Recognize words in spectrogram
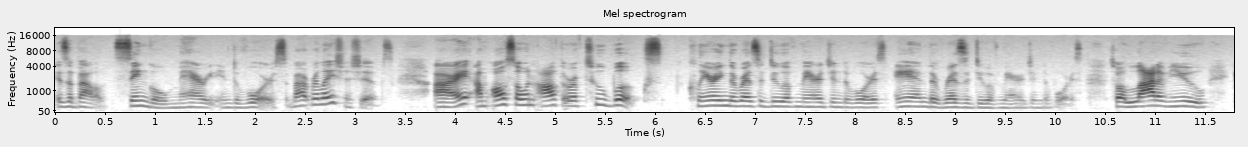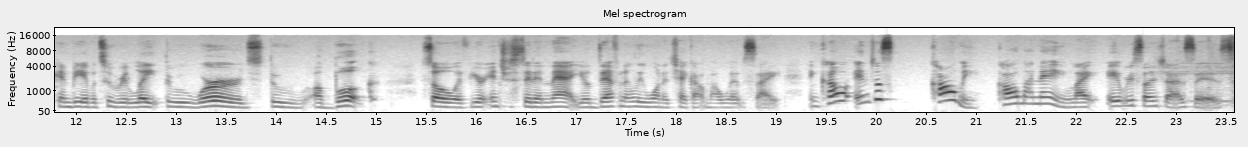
is about single, married, and divorce, about relationships. All right. I'm also an author of two books, Clearing the Residue of Marriage and Divorce and The Residue of Marriage and Divorce. So a lot of you can be able to relate through words, through a book, so if you're interested in that, you'll definitely want to check out my website and call and just call me. Call my name, like Avery Sunshine says.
